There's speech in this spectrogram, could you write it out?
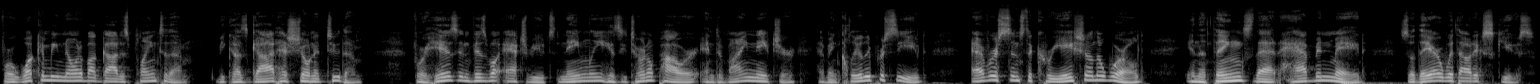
For what can be known about God is plain to them, because God has shown it to them. For his invisible attributes, namely his eternal power and divine nature, have been clearly perceived ever since the creation of the world in the things that have been made, so they are without excuse.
